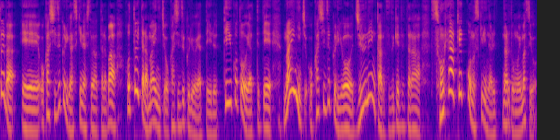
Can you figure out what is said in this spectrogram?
例えば、えー、お菓子作りが好きな人だったらば、ほっといたら毎日お菓子作りをやっているっていうことをやってて、毎日お菓子作りを10年間続けてたら、そりゃ結構の好きになるなると思いますよ。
